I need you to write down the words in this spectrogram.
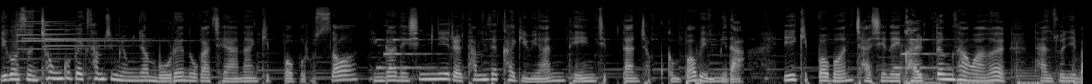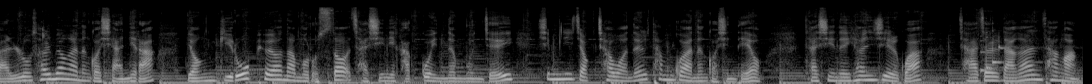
이것은 1936년 모레노가 제안한 기법으로서 인간의 심리를 탐색하기 위한 대인 집단 접근법입니다. 이 기법은 자신의 갈등 상황을 단순히 말로 설명하는 것이 아니라 연기로 표현함으로써 자신이 갖고 있는 문제의 심리적 차원을 탐구하는 것인데요. 자신의 현실과 좌절당한 상황,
